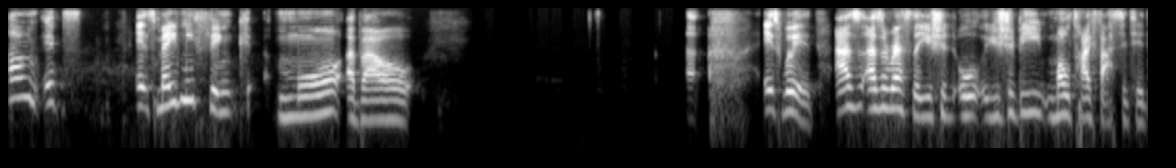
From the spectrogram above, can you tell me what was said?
Um, it's it's made me think more about. Uh, it's weird. As as a wrestler, you should all you should be multifaceted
